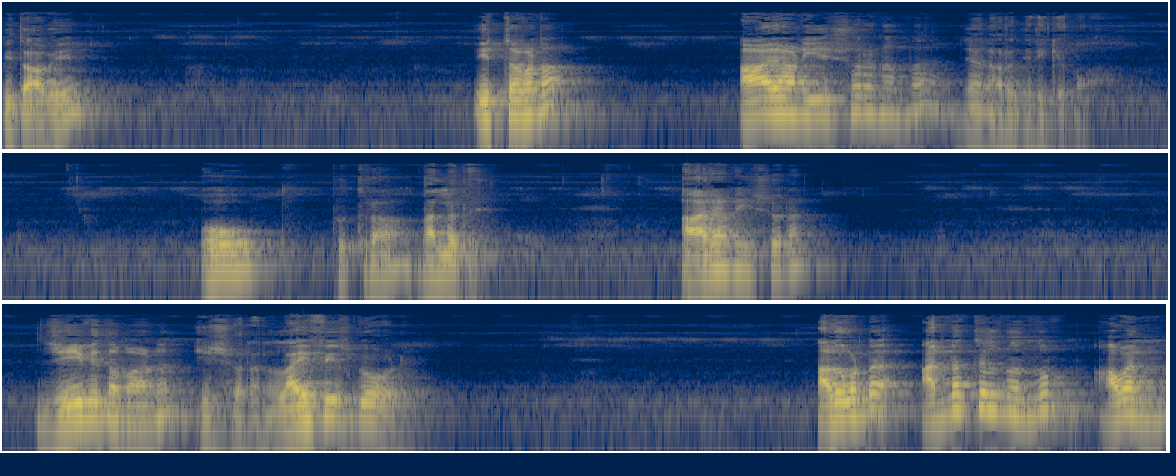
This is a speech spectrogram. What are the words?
പിതാവേ ഇത്തവണ ആരാണ് ഈശ്വരനെന്ന് ഞാൻ അറിഞ്ഞിരിക്കുന്നു. ഓ പുത്ര നല്ലത്. ആരാണ് ഈശ്വരൻ? ജീവിതമാണ് ഈശ്വരൻ. ലൈഫ് ഈസ് ഗോഡ് അതുകൊണ്ട് അന്നത്തിൽ നിന്നും അവൻ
